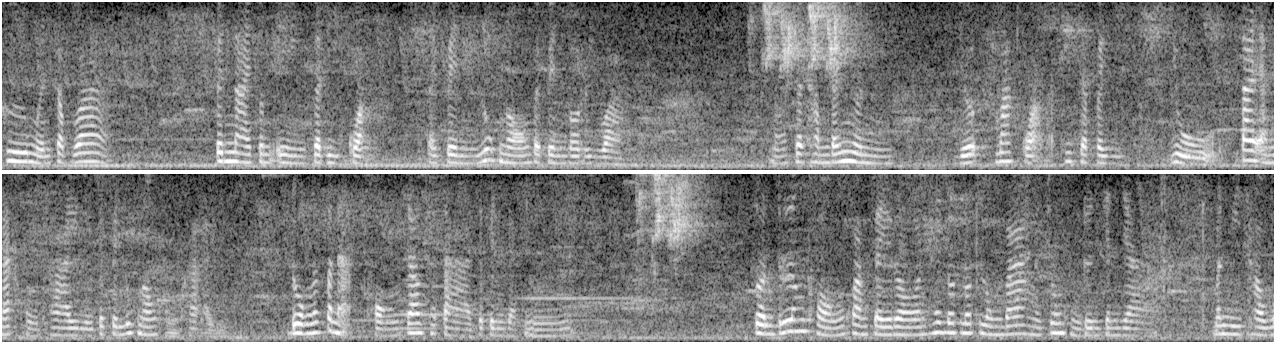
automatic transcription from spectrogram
คือเหมือนกับว่า เป็นนายตนเองจะดีกว่า ไปเป็นลูกน้องไปเป็นบริวารนะจะทำได้เงินเยอะมากกว่าที่จะไปอยู่ใต้อนาจของใครหรือไปเป็นลูกน้องของใคร ดวงลักษณะของเจ้าชะตาจะเป็นแบบนี้ ส่วนเรื่องของความใจร้อนให้ลดลดลงบ้างในช่วงของเดือนกันยา มันมีทาวเว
